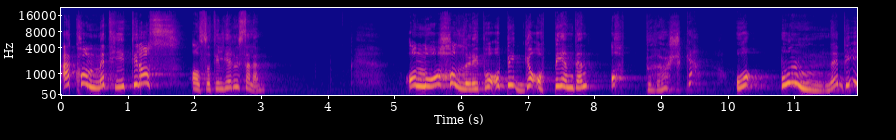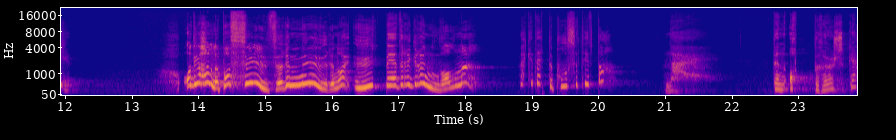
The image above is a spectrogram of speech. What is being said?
er kommet hit til oss, altså til Jerusalem. Og nå holder de på å bygge opp igjen den opprørske og onde by. Og de holder på å fullføre murene og utbedre grunnvollene. Er ikke dette positivt, da? Nei. Den opprørske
